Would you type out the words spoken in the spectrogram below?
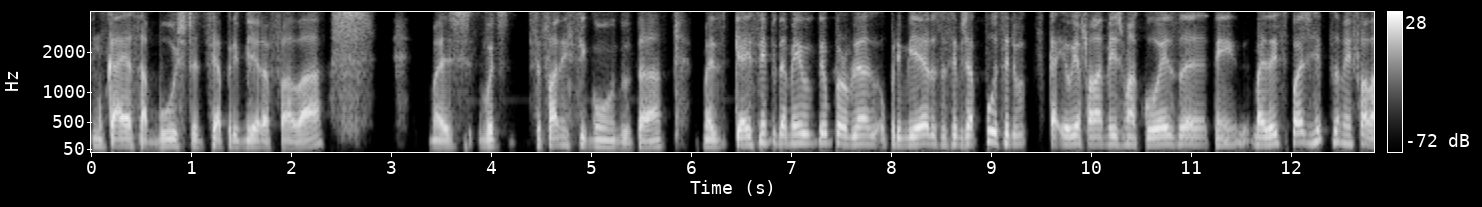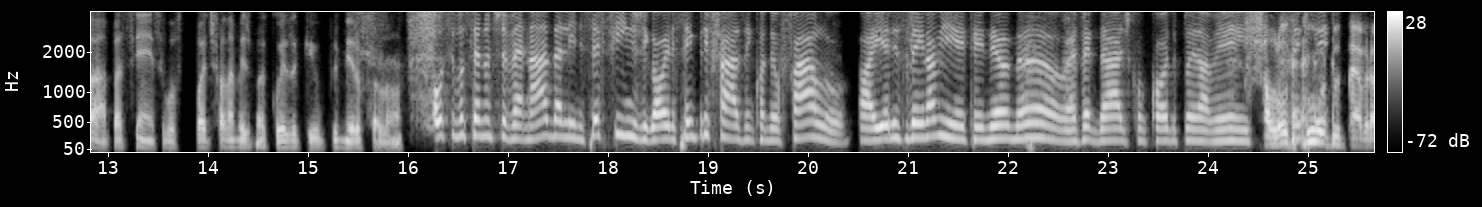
não cai essa busta de ser a primeira a falar mas te, você fala em segundo, tá? Mas que aí sempre também o problema, o primeiro, você sempre já, putz, eu ia falar a mesma coisa, tem, mas aí você pode também falar, paciência, pode falar a mesma coisa que o primeiro falou. Ou se você não tiver nada, Aline, você finge, igual eles sempre fazem quando eu falo, aí eles vêm na minha, entendeu? Não, é verdade, concordo plenamente. Falou tudo, Débora,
